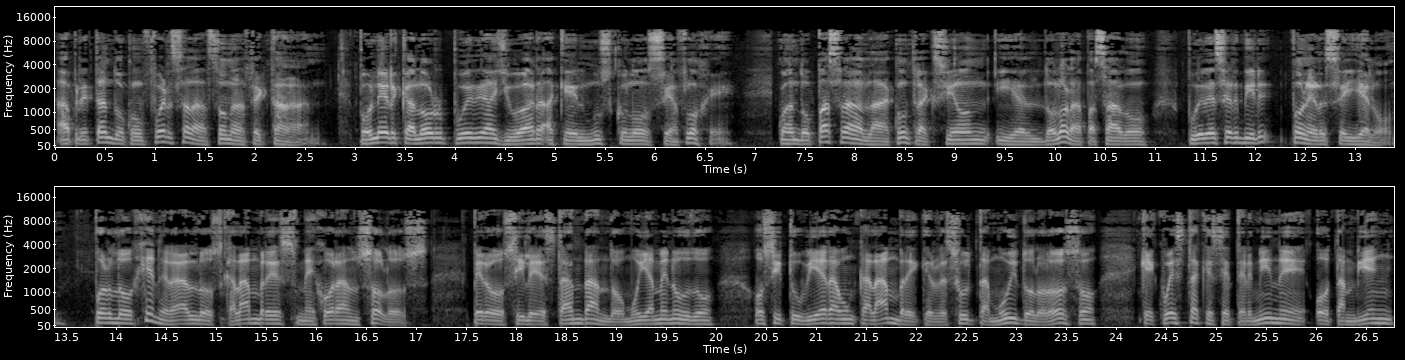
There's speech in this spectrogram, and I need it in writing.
apretando con fuerza la zona afectada. Poner calor puede ayudar a que el músculo se afloje. Cuando pasa la contracción y el dolor ha pasado, puede servir ponerse hielo. Por lo general los calambres mejoran solos, pero si le están dando muy a menudo, o si tuviera un calambre que resulta muy doloroso, que cuesta que se termine, o también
